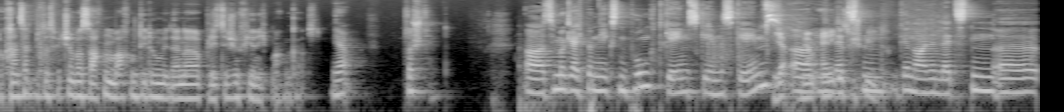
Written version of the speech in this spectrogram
du kannst halt mit der Switch ein paar Sachen machen, die du mit einer PlayStation 4 nicht machen kannst. Ja, das stimmt. Äh, sind wir gleich beim nächsten Punkt, Games, Games, Games. Ja, wir haben äh, einiges letzten, gespielt. Genau, in den letzten äh,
